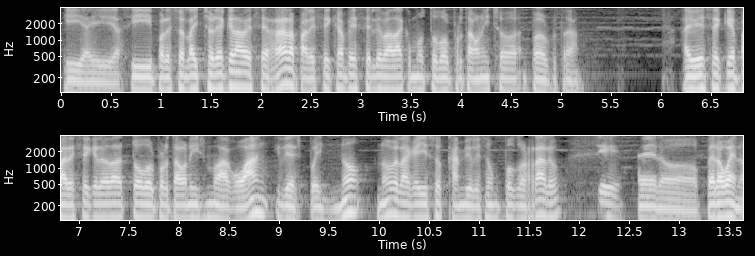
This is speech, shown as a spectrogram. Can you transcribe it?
Y ahí, así, por eso la historia queda a veces rara. Parece que a veces le va a dar como todo el protagonista. Hay veces que parece que le da todo el protagonismo a Gohan y después no, ¿no? ¿Verdad que hay esos cambios que son un poco raros? Sí. Pero, pero bueno,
